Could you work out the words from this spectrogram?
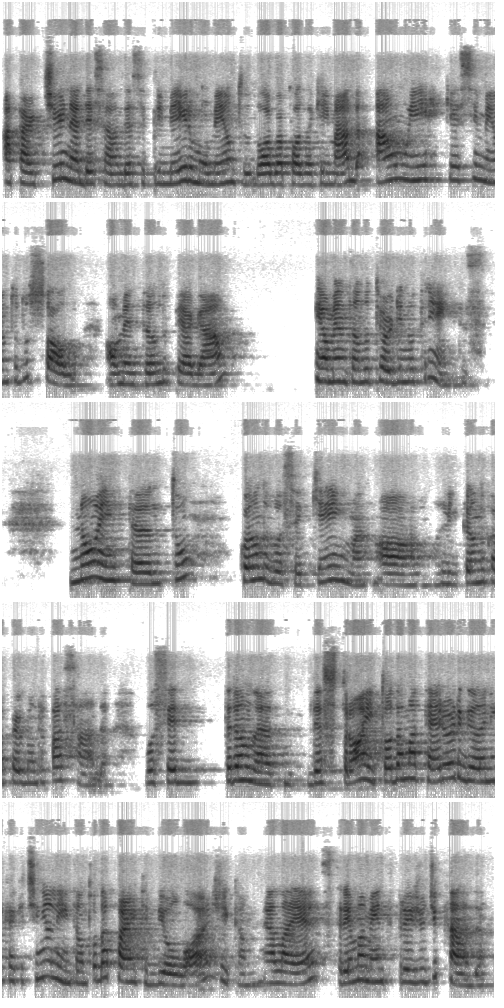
a partir né, desse primeiro momento, logo após a queimada, há um enriquecimento do solo, aumentando o pH e aumentando o teor de nutrientes. No entanto, quando você queima, ó, linkando com a pergunta passada, você destrói toda a matéria orgânica que tinha ali. Então, toda a parte biológica, ela é extremamente prejudicada.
